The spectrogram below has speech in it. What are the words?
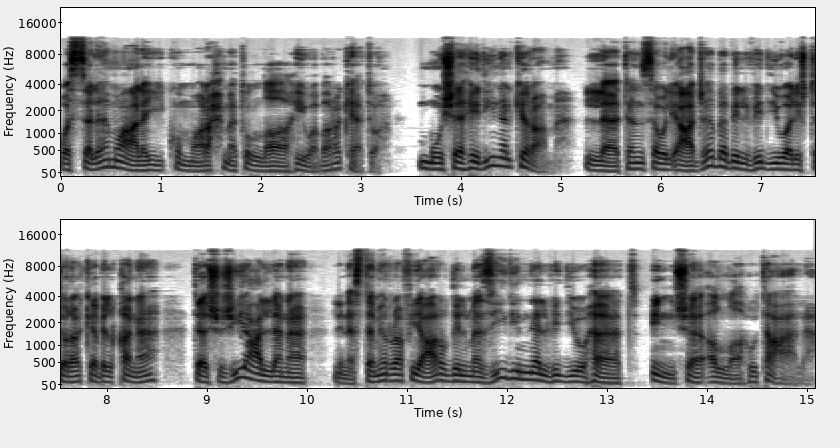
والسلام عليكم ورحمة الله وبركاته. مشاهدين الكرام لا تنسوا الإعجاب بالفيديو والاشتراك بالقناة. تشجيعا لنا لنستمر في عرض المزيد من الفيديوهات إن شاء الله تعالى.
